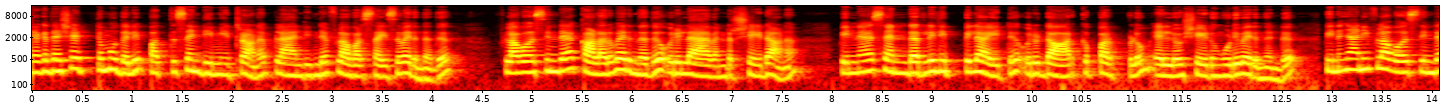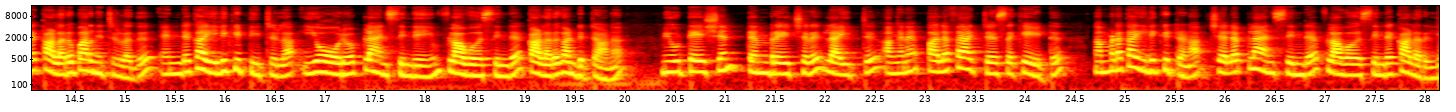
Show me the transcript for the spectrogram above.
ഏകദേശം എട്ട് മുതൽ പത്ത് സെന്റിമീറ്റർ ആണ് പ്ലാന്റിന്റെ ഫ്ലവർ സൈസ് വരുന്നത്. ഫ്ലവേഴ്സിന്റെ കളർ വരുന്നത് ഒരു ലാവൻഡർ ഷെയ്ഡാണ്. പിന്നെ സെന്ററിൽ ലിപ്പിലായിട്ട് ഒരു ഡാർക്ക് പർപ്പിളും യെല്ലോ ഷെയ്ഡും കൂടി വരുന്നുണ്ട്. പിന്നെ ഞാൻ ഈ ഫ്ലവേഴ്സിന്റെ കളർ പറഞ്ഞിട്ടുള്ളത് എന്റെ കയ്യിൽ കിട്ടിയിട്ടുള്ള ഈ ഓരോ പ്ലാന്റ്സിന്റെയും ഫ്ലവേഴ്സിന്റെ കളർ കണ്ടിട്ടാണ്. മ്യൂട്ടേഷൻ ടെമ്പറേച്ചർ ലൈറ്റ് അങ്ങനെ പല ഫാക്ടേഴ്സൊക്കെ ആയിട്ട് നമ്മുടെ കയ്യിൽ കിട്ടണ ചില പ്ലാന്റ്സിന്റെ ഫ്ലവേഴ്സിന്റെ കളറിൽ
